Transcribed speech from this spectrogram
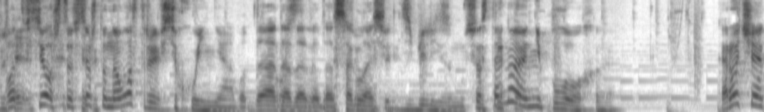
Вот все, что, все, что на острове, все хуйня. Вот да, да, да, да, да, согласен. Все дебилизм. Все остальное неплохо. Короче,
